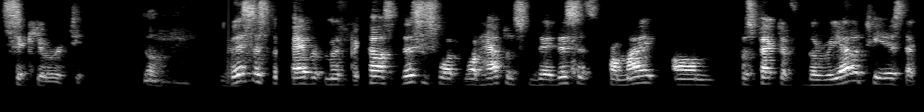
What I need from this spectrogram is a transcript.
security. Oh. This is the favorite myth because this is what, what happens today. This is, from my um, perspective, the reality is that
